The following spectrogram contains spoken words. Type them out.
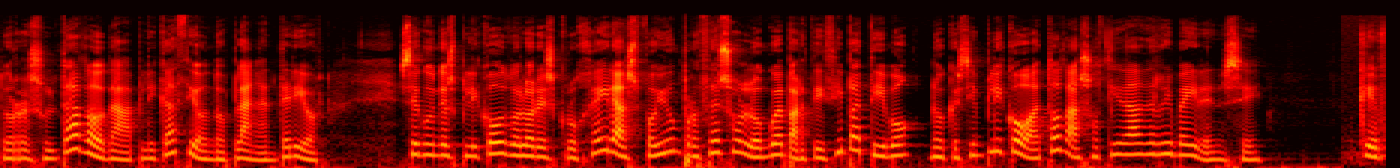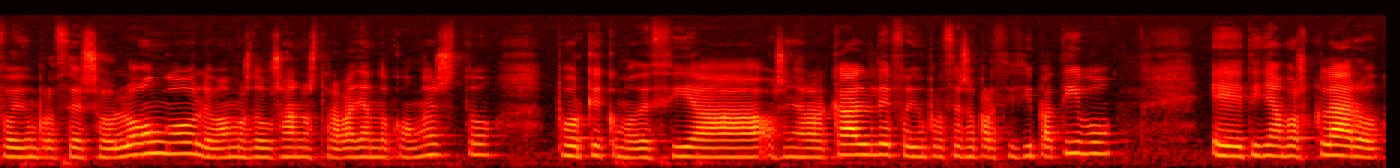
do resultado da aplicación do plan anterior. Segundo explicou Dolores Crujeiras, foi un proceso longo e participativo no que se implicou a toda a sociedade ribeirense que foi un proceso longo, levamos dous anos traballando con isto, porque, como decía o señor alcalde, foi un proceso participativo, eh, tiñamos claro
